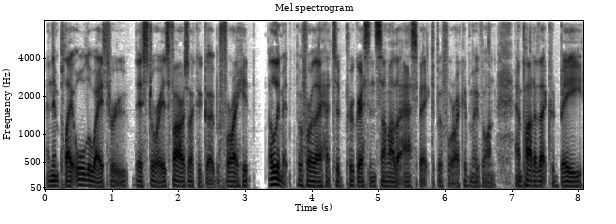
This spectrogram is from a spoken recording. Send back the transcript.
and then play all the way through their story as far as I could go before I hit a limit before they had to progress in some other aspect before I could move on. And part of that could be,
